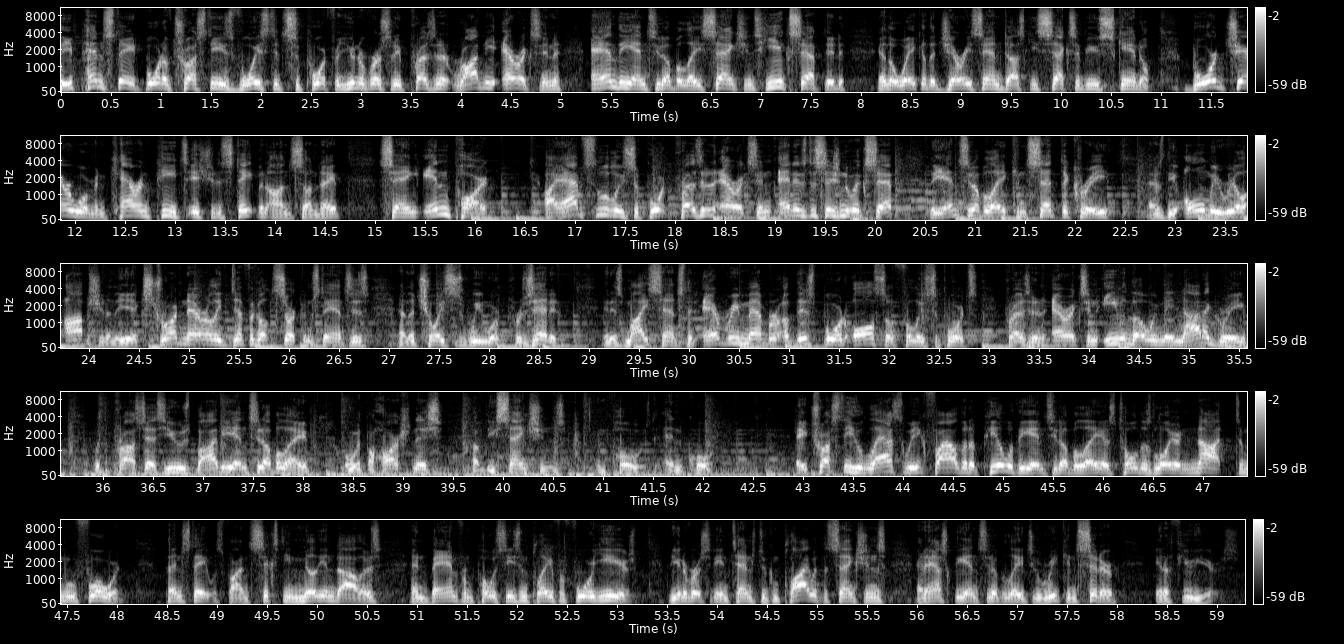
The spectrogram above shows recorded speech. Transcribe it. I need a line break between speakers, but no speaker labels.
The Penn State Board of Trustees voiced its support for University President Rodney Erickson and the NCAA sanctions he accepted in the wake of the Jerry Sandusky sex abuse scandal. Board Chairwoman Karen Peetz issued a statement on Sunday saying, in part, I absolutely support President Erickson and his decision to accept the NCAA consent decree as the only real option in the extraordinarily difficult circumstances and the choices we were presented. It is my sense that every member of this board also fully supports President Erickson, even though we may not agree with the process used by the NCAA or with the harshness of the sanctions imposed. End quote. A trustee who last week filed an appeal with the NCAA has told his lawyer not to move forward. Penn State was fined $60 million and banned from postseason play for four years. The university intends to comply with the sanctions and ask the NCAA to reconsider in a few years.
